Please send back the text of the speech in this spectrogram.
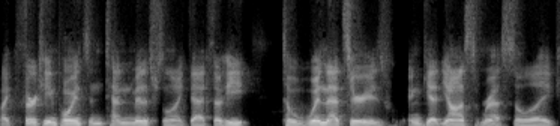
like 13 points in 10 minutes or something like that. So he to win that series and get Giannis some rest. So like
